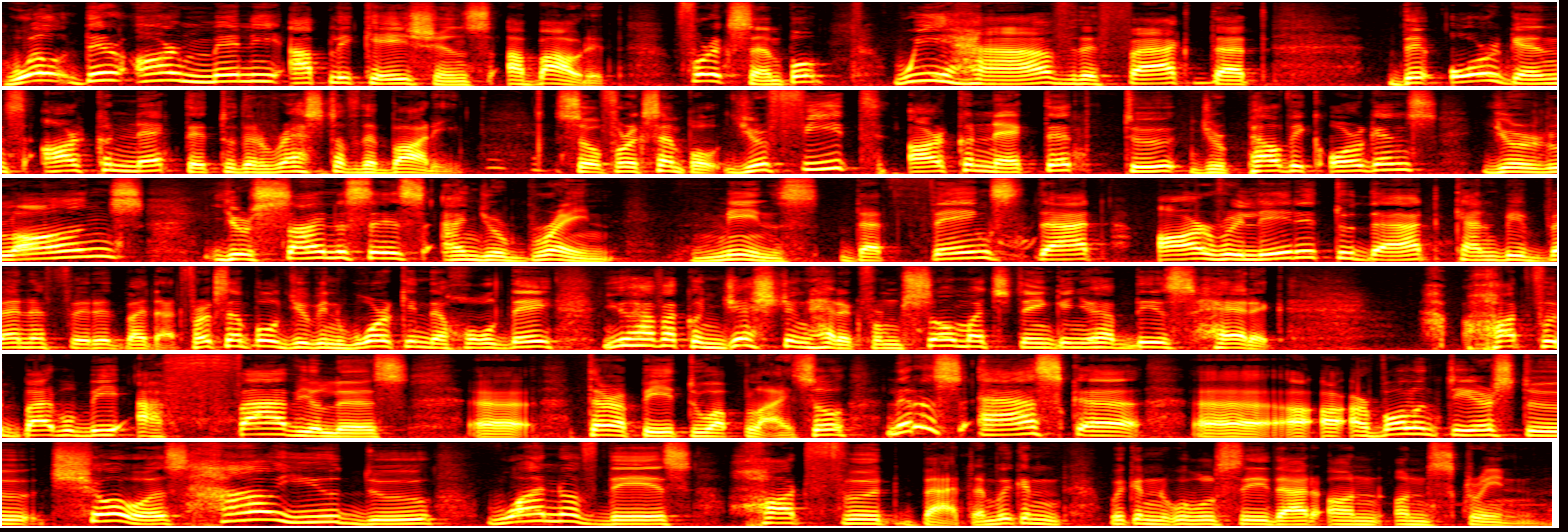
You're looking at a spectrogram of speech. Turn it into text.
Well, there are many applications about it. For example, we have the fact that the organs are connected to the rest of the body. So, for example, your feet are connected to your pelvic organs, your lungs, your sinuses, and your brain. Means that things that are related to that can be benefited by that. For example, you've been working the whole day, you have a congestion headache from so much thinking, you have this headache hot foot bath will be a fabulous uh, therapy to apply. So let us ask uh, uh, our, our, volunteers to show us how you do one of these hot foot bath, and we can we can we will see that on on screen.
